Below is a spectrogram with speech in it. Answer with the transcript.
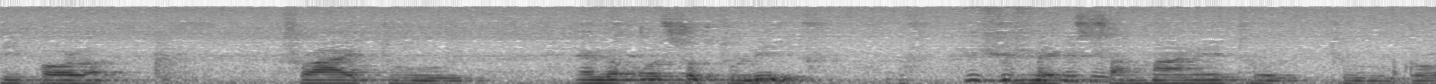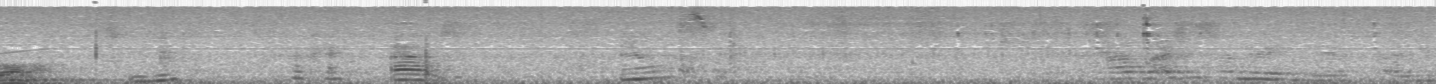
People try to and also to live, to make some money to to go on. Mm-hmm. Okay. Um, anyone else? Um, I was just wondering if uh, you,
